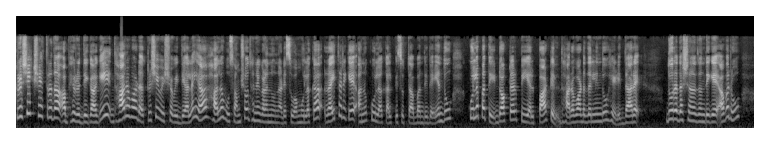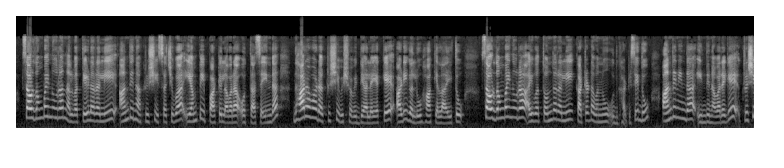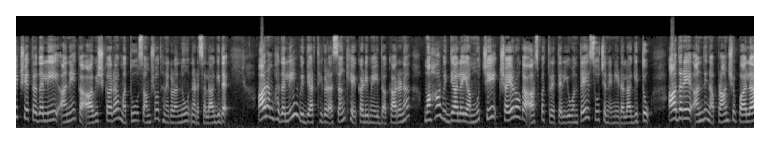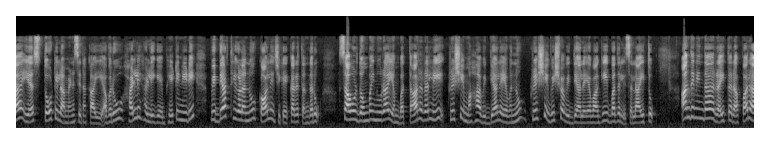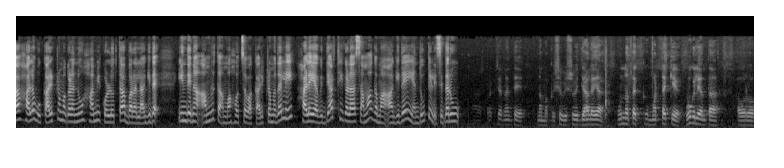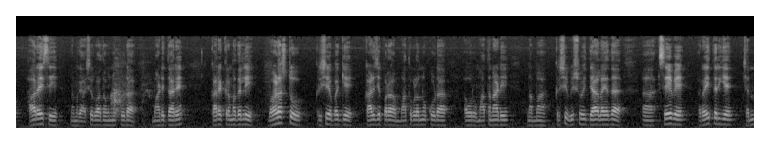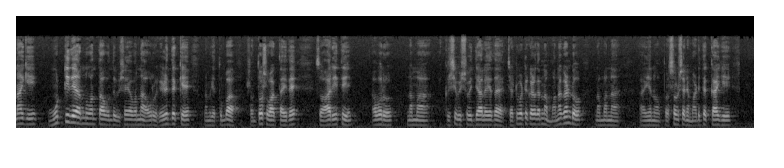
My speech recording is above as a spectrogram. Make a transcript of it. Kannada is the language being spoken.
ಕೃಷಿ ಕ್ಷೇತ್ರದ ಅಭಿವೃದ್ಧಿಗಾಗಿ ಧಾರವಾಡ ಕೃಷಿ ವಿಶ್ವವಿದ್ಯಾಲಯ ಹಲವು ಸಂಶೋಧನೆಗಳನ್ನು ನಡೆಸುವ ಮೂಲಕ ರೈತರಿಗೆ ಅನುಕೂಲ ಕಲ್ಪಿಸುತ್ತಾ ಬಂದಿದೆ ಎಂದು ಕುಲಪತಿ ಡಾಕ್ಟರ್ ಪಿಎಲ್ ಪಾಟೀಲ್ ಧಾರವಾಡದಲ್ಲಿಂದು ಹೇಳಿದ್ದಾರೆ. ದೂರದರ್ಶನದೊಂದಿಗೆ ಅವರು ಸಾವಿರದ ಒಂಬೈನೂರ ನಲವತ್ತೇಳರಲ್ಲಿ ಅಂದಿನ ಕೃಷಿ ಸಚಿವ ಎಂಪಿ ಪಾಟೀಲ್ ಅವರ ಒತ್ತಾಸೆಯಿಂದ ಧಾರವಾಡ ಕೃಷಿ ವಿಶ್ವವಿದ್ಯಾಲಯಕ್ಕೆ ಅಡಿಗಲ್ಲು ಹಾಕಲಾಯಿತು. ಸಾವಿರದ ಒಂಬೈನೂರ ಐವತ್ತೊಂದರಲ್ಲಿ ಕಟ್ಟಡವನ್ನು ಉದ್ಘಾಟಿಸಿದ್ದು, ಅಂದಿನಿಂದ ಇಂದಿನವರೆಗೆ ಕೃಷಿ ಕ್ಷೇತ್ರದಲ್ಲಿ ಅನೇಕ ಆವಿಷ್ಕಾರ ಮತ್ತು ಸಂಶೋಧನೆಗಳನ್ನು ನಡೆಸಲಾಗಿದೆ. ಆರಂಭದಲ್ಲಿ ವಿದ್ಯಾರ್ಥಿಗಳ ಸಂಖ್ಯೆ ಕಡಿಮೆ ಇದ್ದ ಕಾರಣ ಮಹಾವಿದ್ಯಾಲಯ ಮುಚ್ಚಿ ಕ್ಷಯರೋಗ ಆಸ್ಪತ್ರೆ ತೆರೆಯುವಂತೆ ಸೂಚನೆ ನೀಡಲಾಗಿತ್ತು. ಆದರೆ ಅಂದಿನ ಪ್ರಾಂಶುಪಾಲ ಎಸ್ ತೋಟಿಲ ಮೆಣಸಿನಕಾಯಿ ಅವರು ಹಳ್ಳಿ ಹಳ್ಳಿಗೆ ಭೇಟಿ ನೀಡಿ ವಿದ್ಯಾರ್ಥಿಗಳನ್ನು ಕಾಲೇಜಿಗೆ ಕರೆತಂದರು. ಸಾವಿರದ ಒಂಬೈನೂರ ಎಂಬತ್ತಾರರಲ್ಲಿ ಕೃಷಿ ಮಹಾವಿದ್ಯಾಲಯವನ್ನು ಕೃಷಿ ವಿಶ್ವವಿದ್ಯಾಲಯವಾಗಿ ಬದಲಿಸಲಾಯಿತು. ಅಂದಿನಿಂದ ರೈತರ ಪರ ಹಲವು ಕಾರ್ಯಕ್ರಮಗಳನ್ನು ಹಮ್ಮಿಕೊಳ್ಳುತ್ತಾ ಬರಲಾಗಿದೆ. ಇಂದಿನ ಅಮೃತ ಮಹೋತ್ಸವ ಕಾರ್ಯಕ್ರಮದಲ್ಲಿ ಹಳೆಯ ವಿದ್ಯಾರ್ಥಿಗಳ ಸಮಾಗಮ ಆಗಿದೆ ಎಂದು ತಿಳಿಸಿದರು. ನಮ್ಮ ಕೃಷಿ ವಿಶ್ವವಿದ್ಯಾಲಯ ಉನ್ನತ ಮಟ್ಟಕ್ಕೆ ಹೋಗಲಿ ಅಂತ ಅವರು ಹಾರೈಸಿ ನಮಗೆ ಆಶೀರ್ವಾದವನ್ನು ಕೂಡ ಮಾಡಿದ್ದಾರೆ. ಕಾರ್ಯಕ್ರಮದಲ್ಲಿ ಬಹಳಷ್ಟು ಕೃಷಿಯ ಬಗ್ಗೆ ಕಾಳಜಿಪರ ಮಾತುಗಳನ್ನು ಕೂಡ ಅವರು ಮಾತನಾಡಿ, ನಮ್ಮ ಕೃಷಿ ವಿಶ್ವವಿದ್ಯಾಲಯದ ಸೇವೆ ರೈತರಿಗೆ ಚೆನ್ನಾಗಿ ಮುಟ್ಟಿದೆ ಅನ್ನುವಂಥ ಒಂದು ವಿಷಯವನ್ನು ಅವರು ಹೇಳಿದ್ದಕ್ಕೆ ನಮಗೆ ತುಂಬ ಸಂತೋಷವಾಗ್ತಾ ಇದೆ. ಸೊ ಆ ರೀತಿ ಅವರು ನಮ್ಮ ಕೃಷಿ ವಿಶ್ವವಿದ್ಯಾಲಯದ ಚಟುವಟಿಕೆಗಳನ್ನು ಮನಗಂಡು ನಮ್ಮನ್ನು ಏನು ಪ್ರಶಂಸನೆ ಮಾಡಿದ್ದಕ್ಕಾಗಿ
